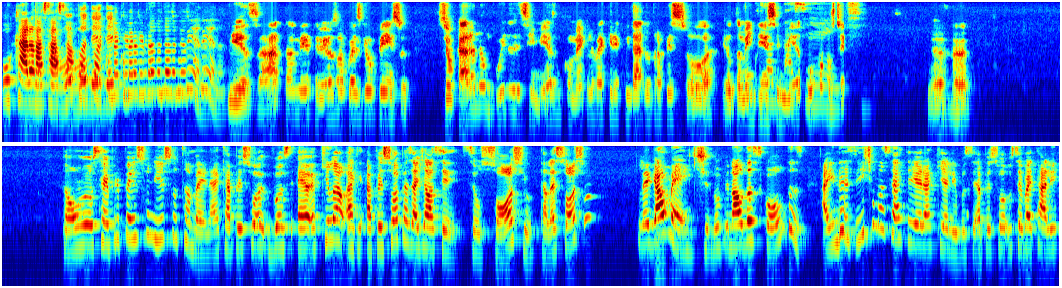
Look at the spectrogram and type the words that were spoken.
O cara não passa a roupa, roupa dele, dele, como é que ele vai cuidar da minha bobina? Exatamente, a mesma coisa que eu penso. Se o cara não cuida de si mesmo, como é que ele vai querer cuidar de outra pessoa? Eu também tenho esse mesmo conceito. Uhum. Então eu sempre penso nisso também, né? Que a pessoa, você, é aquilo, a pessoa apesar de ela ser seu sócio, ela é sócio legalmente. No final das contas, ainda existe uma certa hierarquia ali. Você, a pessoa, você vai estar ali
